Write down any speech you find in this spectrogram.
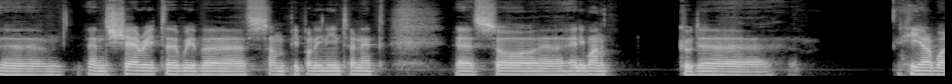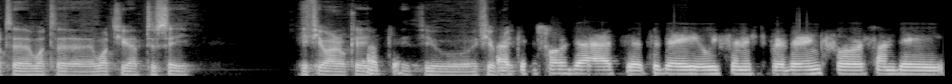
um, and share it uh, with uh, some people in the internet, uh, so anyone could hear what what what you have to say if you are okay. Okay. If you if you okay. For that, uh, today we finished preparing for Sunday.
